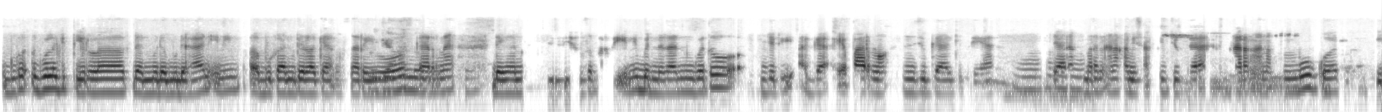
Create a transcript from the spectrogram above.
gue gue lagi pilek dan mudah-mudahan ini uh, bukan pilek yang serius Jangan karena dulu. Yang seperti ini beneran gue tuh jadi agak ya parno juga gitu ya. Mm-hmm. Jarang kemarin anak habis sakit juga, sekarang anak sembuh gue jadi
